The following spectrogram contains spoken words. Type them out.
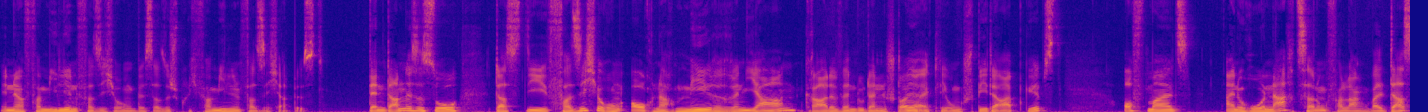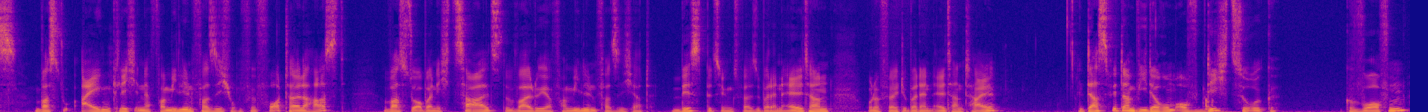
in der Familienversicherung bist, also sprich familienversichert bist. Denn dann ist es so, dass die Versicherung auch nach mehreren Jahren, gerade wenn du deine Steuererklärung später abgibst, oftmals eine hohe Nachzahlung verlangen, weil das, was du eigentlich in der Familienversicherung für Vorteile hast, was du aber nicht zahlst, weil du ja familienversichert bist, beziehungsweise über deine Eltern oder vielleicht über deinen Elternteil, das wird dann wiederum auf dich zurückgeworfen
